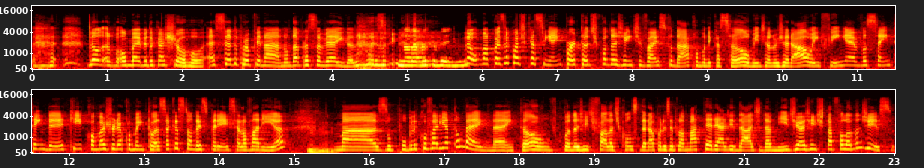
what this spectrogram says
Não, o meme do cachorro. É cedo pra opinar, não dá pra saber ainda. Mas, assim, Não dá pra saber. Não, uma coisa que eu acho que assim é importante quando a gente vai estudar comunicação, mídia no geral, enfim, é você entender que, como a Júlia comentou, essa questão da experiência ela varia, mas o público varia também, né? Então, quando a gente fala de considerar, por exemplo, a materialidade da mídia, a gente tá falando disso.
